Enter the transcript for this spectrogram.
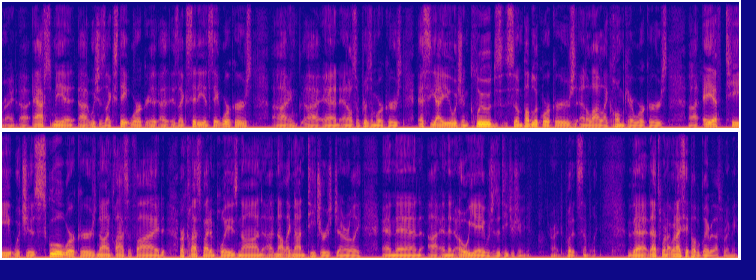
right? Uh, AFSCME, uh, which is like state work, uh, is like city and state workers, uh, and, uh, and and also prison workers. SEIU, which includes some public workers and a lot of like home care workers. Uh, AFT, which is school workers, non-classified or classified employees, non not like non-teachers generally, and then and then OEA, which is a teachers union. Right, to put it simply, that that's when I, when I say public labor, that's what I mean.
